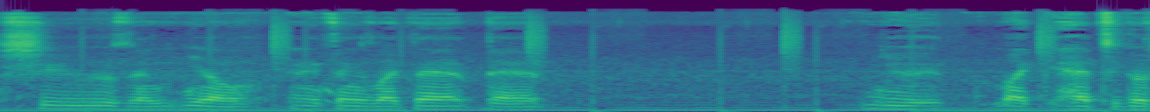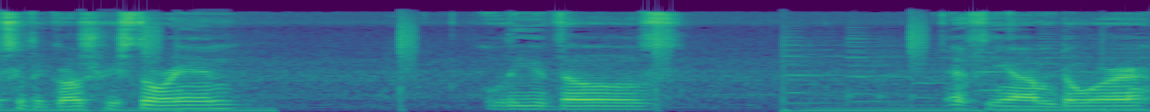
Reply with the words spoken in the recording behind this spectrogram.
shoes and you know anything like that that you like had to go to the grocery store in. Leave those at the um, door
